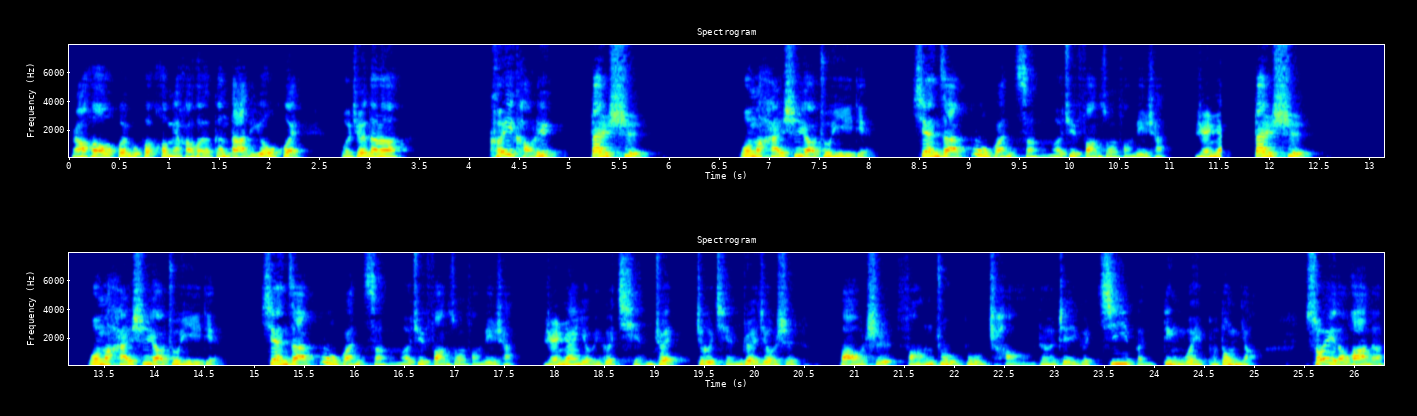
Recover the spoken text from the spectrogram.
然后会不会后面还会有更大的优惠？我觉得呢，可以考虑，但是我们还是要注意一点，现在不管怎么去放松房地产，仍然，但是我们还是要注意一点。现在不管怎么去放松房地产，仍然有一个前缀，这个前缀就是保持房住不炒的这个基本定位不动摇。所以的话呢，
